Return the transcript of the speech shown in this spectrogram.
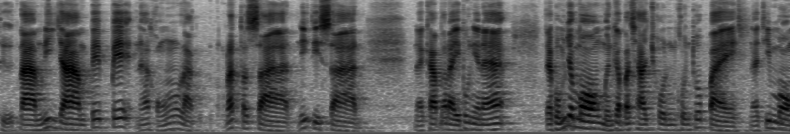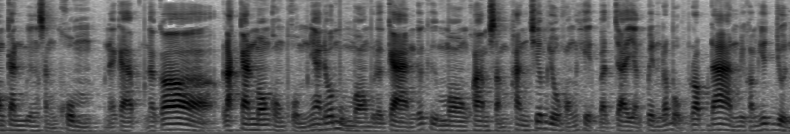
ถือตามนิยามเป๊ะๆนะของหลักรัฐศาสตร์ นิติศาสตร์นะครับอะไรพวกนี้ยนะแต่ผมจะมองเหมือนกับประชาชนคนทั่วไปนะที่มองการเมืองสังคมนะครับ แล้วก็หลักการมองของผมเนี่ยเรียกว่ามุมมองบุรการก็คือมองความสัมพันธ์เชื่อมโยงของเหตุปัจจัยอย่างเป็นระบบรอบด้าน มีความยืดหยุ่น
